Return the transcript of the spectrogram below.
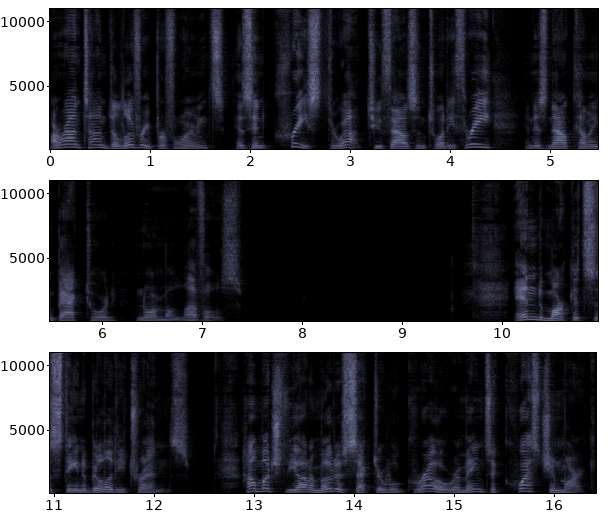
Our on time delivery performance has increased throughout 2023 and is now coming back toward normal levels. End market sustainability trends. How much the automotive sector will grow remains a question mark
